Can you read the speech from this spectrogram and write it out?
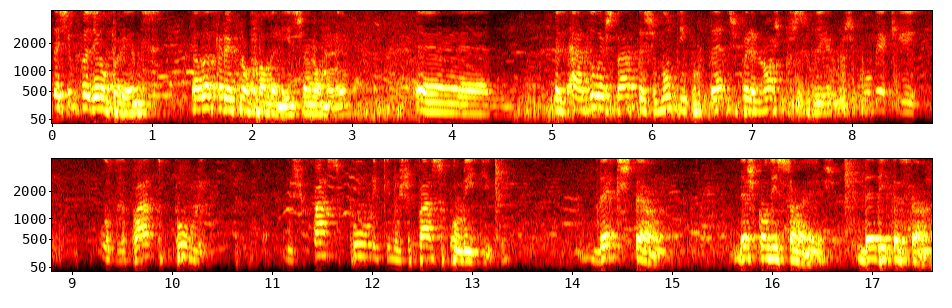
Deixa-me fazer um parênteses. Ela creio que não fala nisso, já não me lembro. Uh, mas há duas datas muito importantes para nós percebermos como é que o debate público, no espaço público e no espaço político, da questão das condições de habitação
